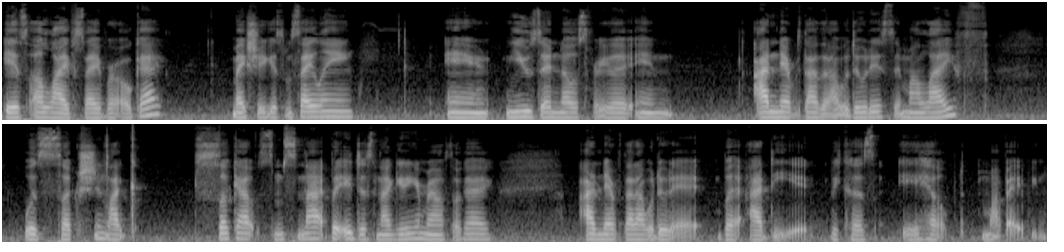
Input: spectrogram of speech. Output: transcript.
is a lifesaver, okay? Make sure you get some saline and use that NoseFrida. And I never thought that I would do this in my life with suction, like suck out some snot, but it just not get in your mouth, okay? I never thought I would do that, but I did because it helped my baby.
